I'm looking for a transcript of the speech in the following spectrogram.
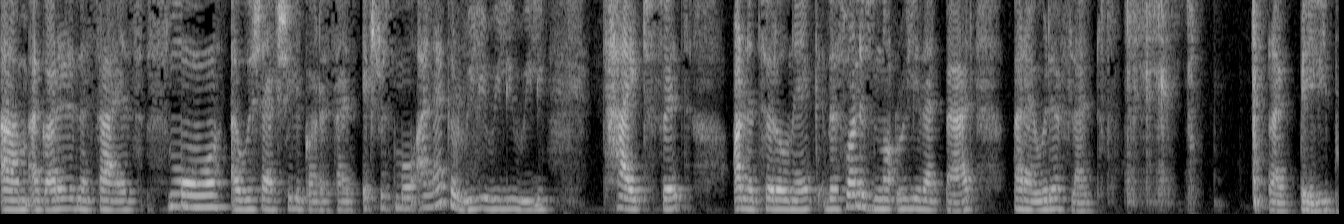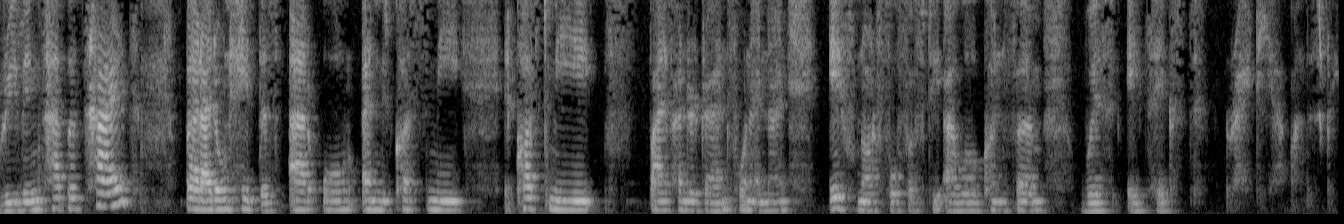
Um i got it in a size small. I wish i actually got a size extra small. I like a really really really tight fit on a turtleneck. This one is not really that bad but i would have liked like barely breathing type of tight. But i don't hate this at all. And it cost me it cost me 500 rand 499 if not 450 i will confirm with a text right here on the screen.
